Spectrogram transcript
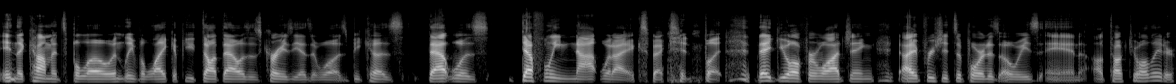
in the comments below and leave a like if you thought that was as crazy as it was because that was definitely not what I expected. But thank you all for watching. I appreciate support as always, and I'll talk to you all later.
